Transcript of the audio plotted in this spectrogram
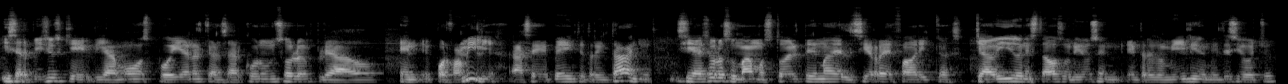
y servicios que, digamos, podían alcanzar con un solo empleado en, por familia hace 20, 30 años. Si a eso lo sumamos todo el tema del cierre de fábricas que ha habido en Estados Unidos en, entre 2000 y 2018,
